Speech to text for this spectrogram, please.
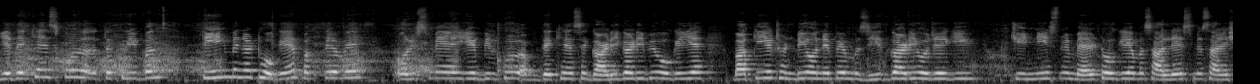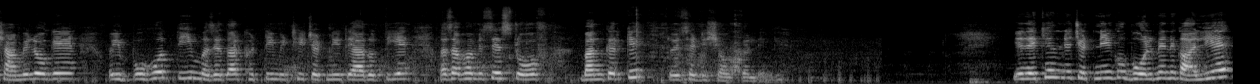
ये देखें, इसको तकरीबन तीन मिनट हो गए हैं पकते हुए, और इसमें ये बिल्कुल, अब देखें, ऐसे गाढ़ी गाढ़ी भी हो गई है। बाकी ये ठंडी होने पे मज़ीद गाढ़ी हो जाएगी। चीनी इसमें मेल्ट हो गई है, मसाले इसमें सारे शामिल हो गए हैं। और ये बहुत ही मज़ेदार खट्टी मीठी चटनी तैयार होती है। बस अब हम इसे स्टोव बंद करके तो इसे डिश आउट कर लेंगे। ये देखिए, हमने चटनी को बोल में निकाल लिया है।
